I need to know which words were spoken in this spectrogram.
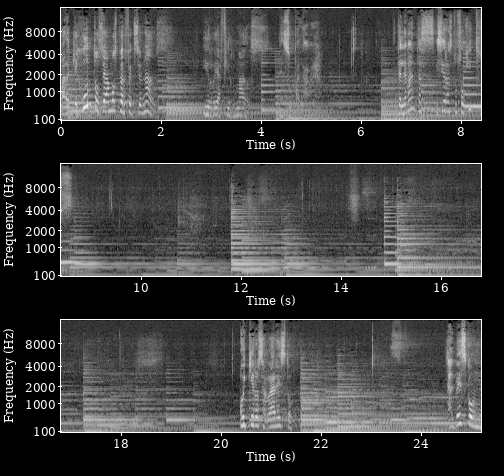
para que juntos seamos perfeccionados y reafirmados en su palabra. Te levantas y cierras tus ojitos. Hoy quiero cerrar esto. Tal vez con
